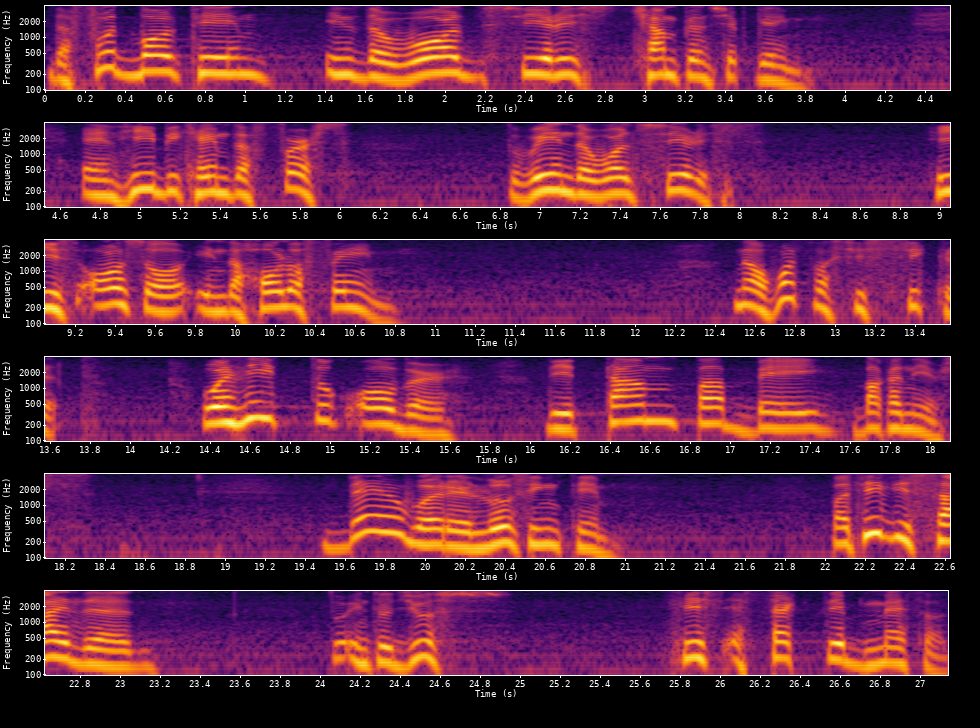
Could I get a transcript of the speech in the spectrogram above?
the football team in the World Series championship game. And he became the first to win the World Series. He is also in the Hall of Fame. Now, what was his secret? When he took over the Tampa Bay Buccaneers, they were a losing team. But he decided to introduce his effective method.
